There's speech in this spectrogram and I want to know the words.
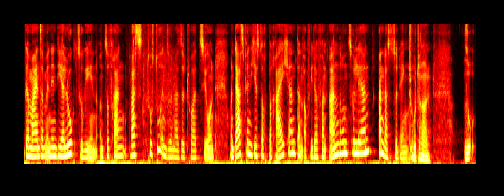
gemeinsam in den Dialog zu gehen und zu fragen, was tust du in so einer Situation? Und das finde ich ist doch bereichernd, dann auch wieder von anderen zu lernen, anders zu denken. Total. So,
